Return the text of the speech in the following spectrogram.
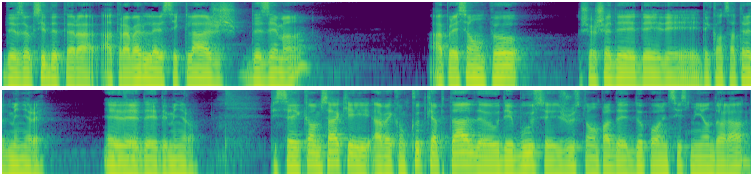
des oxydes de terre à travers le recyclage des aimants, après ça, on peut chercher des, des, des, concentrés de minerais, et des, minéraux. Puis c'est comme ça qu'avec un coût de capital, au début, c'est juste, on parle de 2,6 millions de dollars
